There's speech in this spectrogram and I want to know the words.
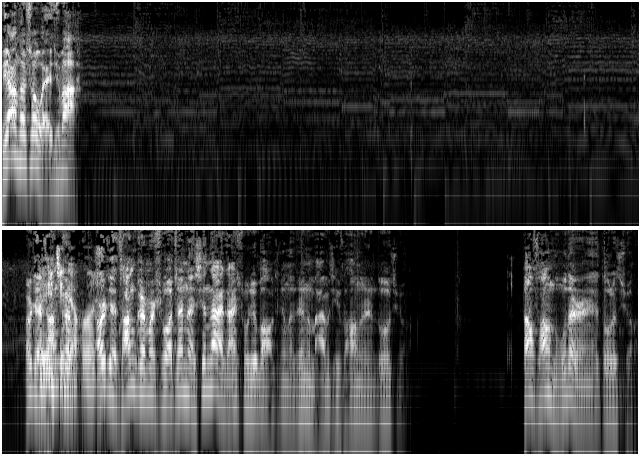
别让他受委屈吧。而且咱哥而且咱哥们儿说，真的，现在咱说句不好听的，真的买不起房子的人多了去了，当房奴的人也多了去了。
